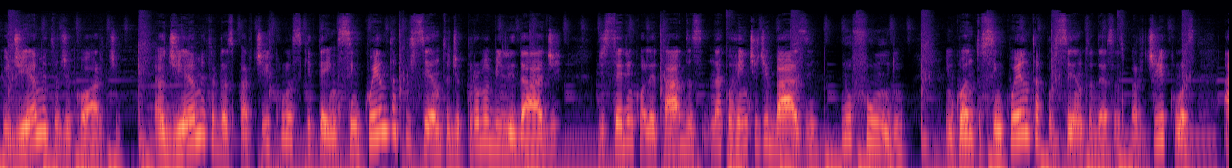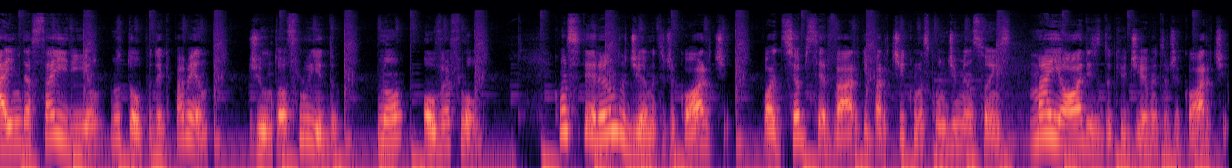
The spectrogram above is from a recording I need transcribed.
que o diâmetro de corte é o diâmetro das partículas que tem 50% de probabilidade de serem coletadas na corrente de base, no fundo, enquanto 50% dessas partículas ainda sairiam no topo do equipamento, junto ao fluido, no overflow. Considerando o diâmetro de corte, pode-se observar que partículas com dimensões maiores do que o diâmetro de corte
